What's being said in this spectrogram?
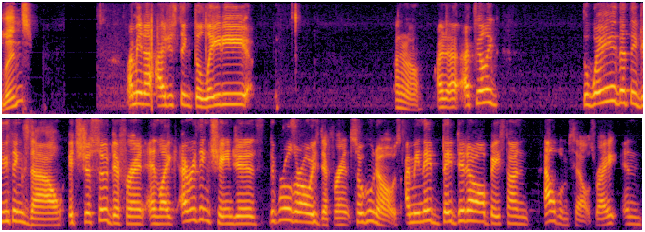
Linz? I mean, I, I just think the lady. I don't know. I I I feel like the way that they do things now, it's just so different, and like everything changes. The rules are always different, so who knows? I mean, they they did it all based on album sales, right? And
